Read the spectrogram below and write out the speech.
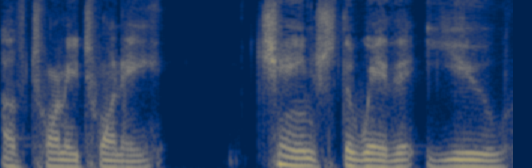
of 2020 changed the way that you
